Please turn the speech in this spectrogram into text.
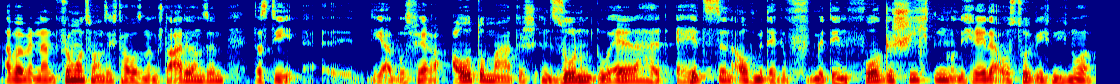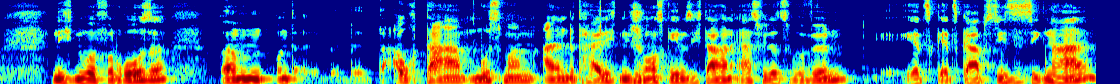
aber wenn dann 25.000 im Stadion sind, dass die, äh, die Atmosphäre automatisch in so einem Duell halt erhitzt sind, auch mit, der, mit den Vorgeschichten, und ich rede ausdrücklich nicht nur, nicht nur von Rose, ähm, und äh, auch da muss man allen Beteiligten die Chance geben, sich daran erst wieder zu gewöhnen jetzt, jetzt gab es dieses Signal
